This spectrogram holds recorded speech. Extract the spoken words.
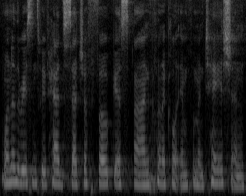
One of the reasons we've had such a focus on clinical implementation.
